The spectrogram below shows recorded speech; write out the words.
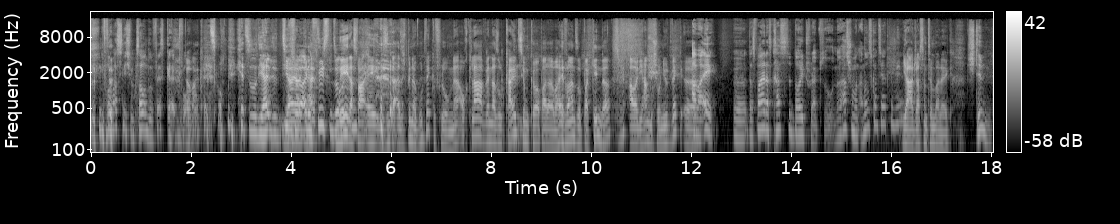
Warum hast du nicht im Zaun so festgehalten? Da war kein Zaun. Kennst du so die halt die Ja, ja, an den halt- Füßen so? Nee, unten? das war, ey, da, also ich bin da gut weggeflogen, ne? Auch klar, wenn da so Calciumkörper dabei waren, so ein paar Kinder, aber die haben mich schon gut weg. Äh, Aber ey, äh, das war ja das krasseste Deutschrap so. Ne? Hast du schon mal ein anderes Konzert gesehen? ja, Justin Timberlake. Stimmt,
